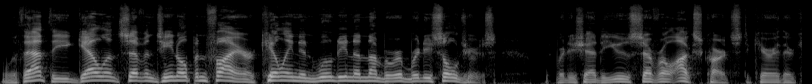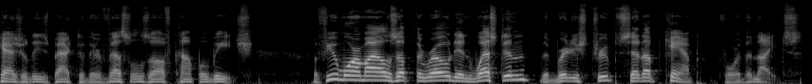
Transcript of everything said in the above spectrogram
With that, the gallant 17 opened fire, killing and wounding a number of British soldiers. British had to use several ox carts to carry their casualties back to their vessels off Campo Beach. A few more miles up the road in Weston, the British troops set up camp for the night.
